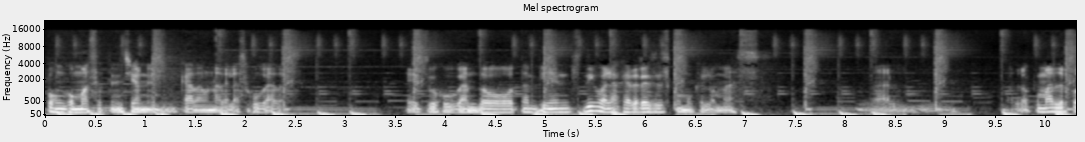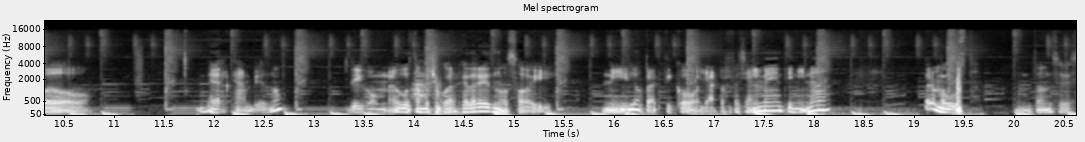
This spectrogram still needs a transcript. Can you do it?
Pongo más atención en cada una de las jugadas. Estoy jugando también, pues, digo, el ajedrez es como que lo más. Lo que más le puedo ver cambios, ¿no? Digo, me gusta mucho jugar ajedrez, no soy ni lo practico ya profesionalmente ni nada, pero me gusta. Entonces,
